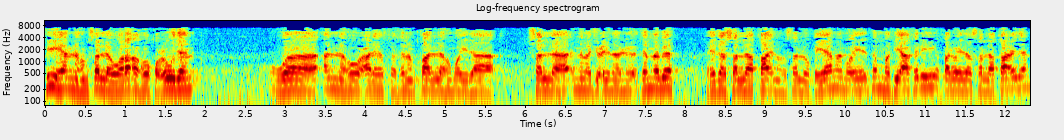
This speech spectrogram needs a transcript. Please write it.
فيه أنهم صلوا وراءه قعودا وأنه عليه الصلاة والسلام قال لهم وإذا صلى إنما جعل من يؤتم به فإذا صلى قائما فصلوا قياما ثم في آخره قال وإذا صلى قاعدا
